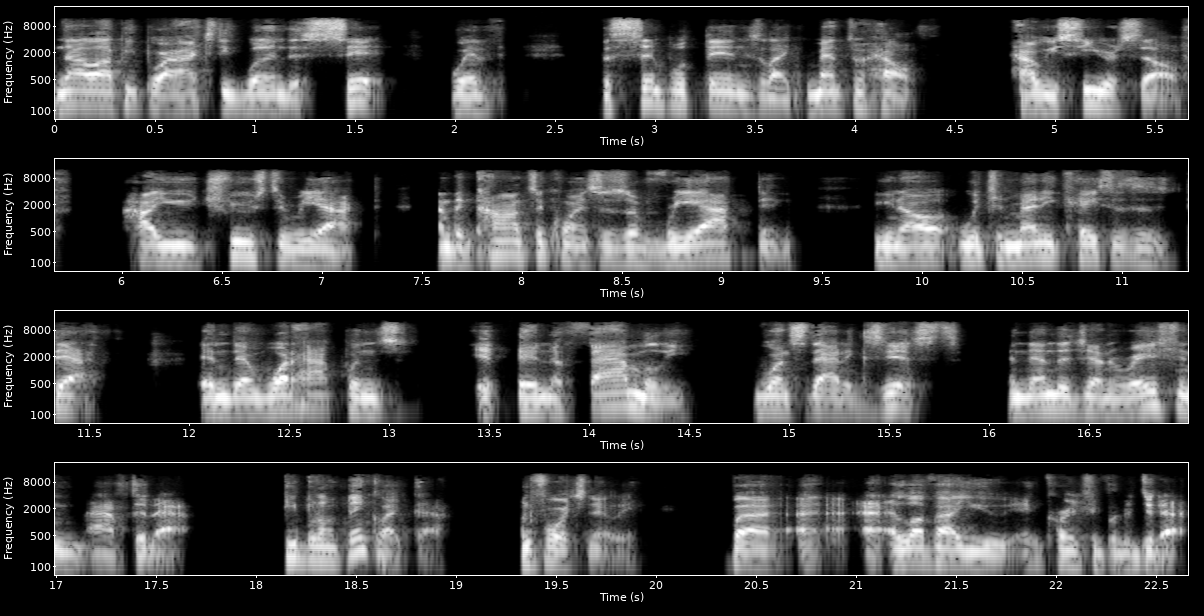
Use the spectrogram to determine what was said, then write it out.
not a lot of people are actually willing to sit with the simple things like mental health, how you see yourself, how you choose to react, and the consequences of reacting, you know, which in many cases is death. And then what happens in a family once that exists and then the generation after that. People don't think like that, unfortunately. But I, I love how you encourage people to do that.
